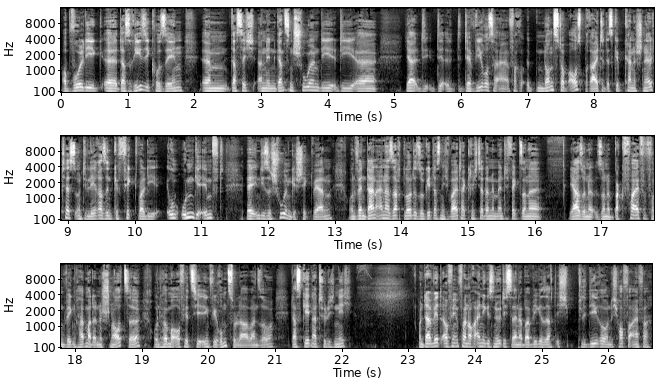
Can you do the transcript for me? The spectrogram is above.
obwohl die äh, das Risiko sehen, ähm, dass sich an den ganzen Schulen die, die äh, ja, die, der, der Virus einfach nonstop ausbreitet. Es gibt keine Schnelltests und die Lehrer sind gefickt, weil die un ungeimpft äh, in diese Schulen geschickt werden. Und wenn dann einer sagt, Leute, so geht das nicht weiter, kriegt er dann im Endeffekt so eine, ja, so eine, so eine Backpfeife von wegen, halt mal deine Schnauze und hör mal auf, jetzt hier irgendwie rumzulabern, so. Das geht natürlich nicht. Und da wird auf jeden Fall noch einiges nötig sein. Aber wie gesagt, ich plädiere und ich hoffe einfach,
